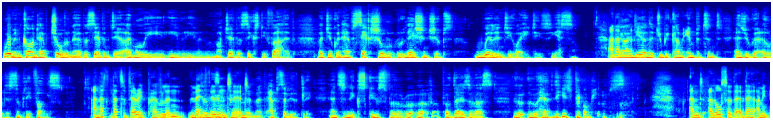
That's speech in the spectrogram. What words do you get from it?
Women can't have children over 70, I or even much over 65, but you can have sexual relationships well into your 80s, yes. And the idea that you become impotent as you get older is simply false. And that's, that's a very prevalent myth, very isn't prevalent it? Myth, absolutely. And it's an excuse for, uh, for those of us who, who have these problems. And and also that I mean,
